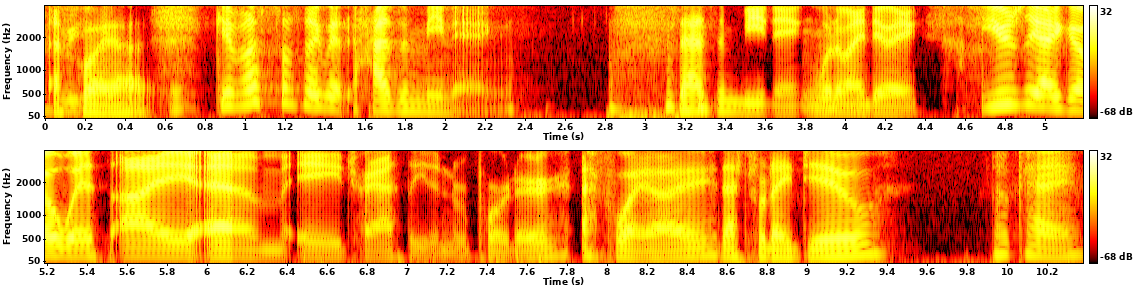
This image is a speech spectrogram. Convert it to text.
FYI. Give us something that has a meaning. That's a meeting. What am I doing? Usually I go with, I am a triathlete and reporter. FYI. That's what I do. Okay.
